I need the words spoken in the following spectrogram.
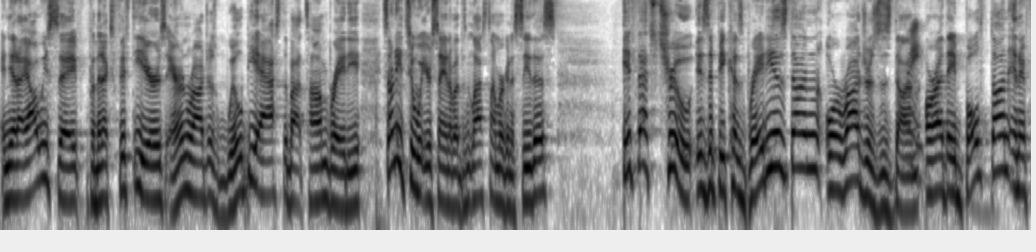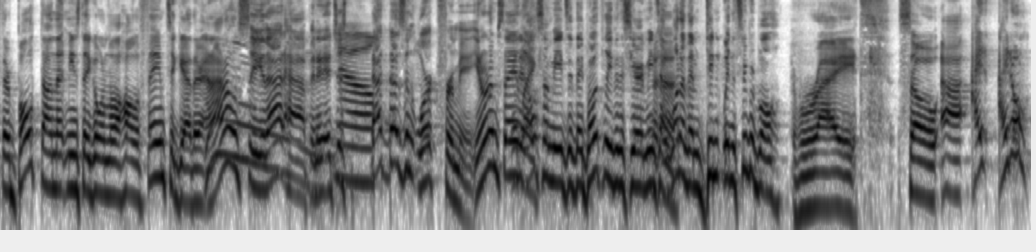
And yet I always say for the next 50 years, Aaron Rodgers will be asked about Tom Brady. It's only to what you're saying about the last time we're going to see this. If that's true, is it because Brady is done or Rodgers is done? Right. Or are they both done? And if they're both done, that means they go into the Hall of Fame together. And I don't see that happening. It just, No. that doesn't work for me. You know what I'm saying? And it also means if they both leave it this year, it means Uh-uh. that one of them didn't win the Super Bowl. Right. So uh, I I don't.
